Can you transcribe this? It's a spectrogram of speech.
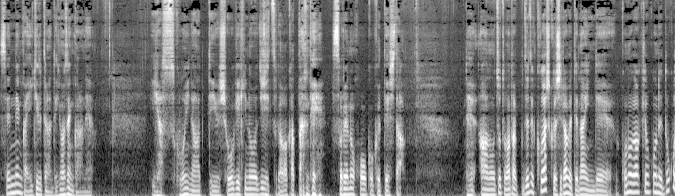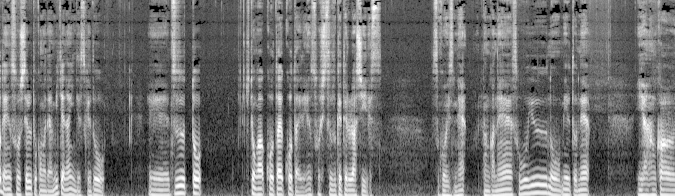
1,000年間生きるってのはできませんからね。いやすごいなっていう衝撃の事実が分かったんで それの報告でした。ね、あのちょっとまた全然詳しく調べてないんでこの楽曲をねどこで演奏してるとかまでは見てないんですけど、えー、ずっと人が交代交代で演奏し続けてるらしいです。すごいですね。なんかねそういうのを見るとねいやなんか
